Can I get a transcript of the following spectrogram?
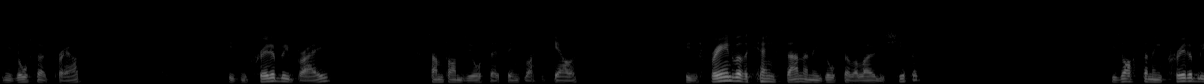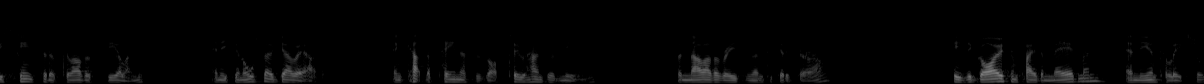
and he's also proud. He's incredibly brave, and sometimes he also seems like a coward. He's a friend with a king's son, and he's also a lowly shepherd. He's often incredibly sensitive to others' feelings, and he can also go out and cut the penises off 200 men for no other reason than to get a girl. He's a guy who can play the madman and the intellectual.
